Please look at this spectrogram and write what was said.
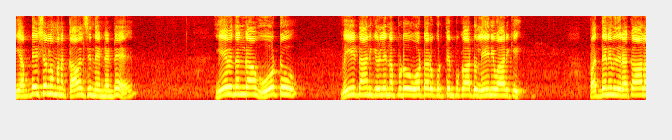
ఈ అప్డేషన్లో మనకు కావాల్సింది ఏంటంటే ఏ విధంగా ఓటు వేయటానికి వెళ్ళినప్పుడు ఓటరు గుర్తింపు కార్డు లేని వారికి పద్దెనిమిది రకాల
